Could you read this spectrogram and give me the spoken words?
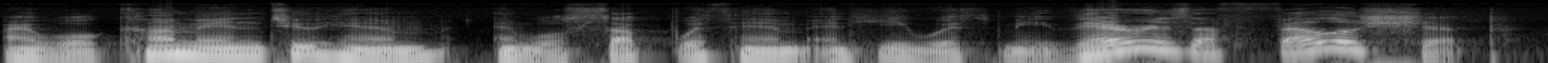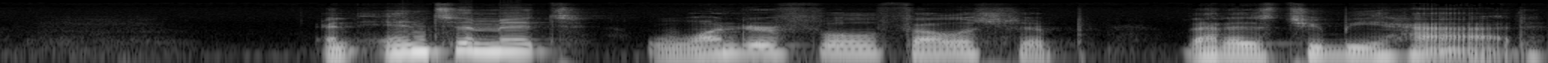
I will come in to him and will sup with him and he with me." There is a fellowship, an intimate, wonderful fellowship that is to be had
